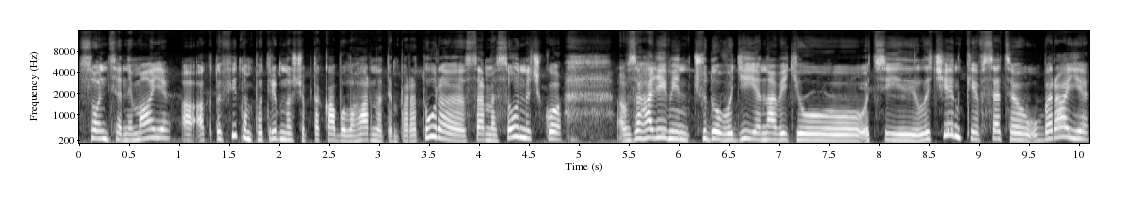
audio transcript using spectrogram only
сонця немає, а актофітом потрібно, щоб така була гарна температура, саме сонечко. Взагалі він чудово діє навіть у ці личинки, все це убирає,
